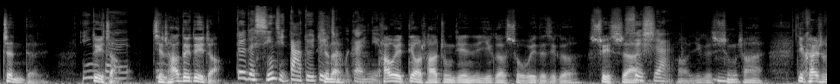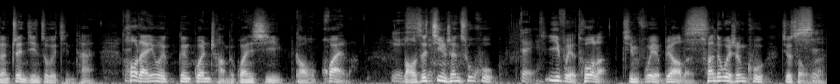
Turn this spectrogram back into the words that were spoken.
镇的队长，警察队队长，对的，刑警大队队长的概念。他会调查中间一个所谓的这个碎尸案，碎尸案啊，一个凶杀案。一开始很震惊，做个警探，后来因为跟官场的关系搞坏了，老是净身出户，对，衣服也脱了，警服也不要了，穿着卫生裤就走了。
